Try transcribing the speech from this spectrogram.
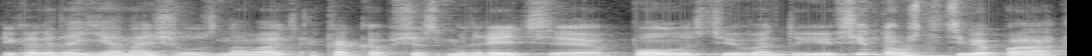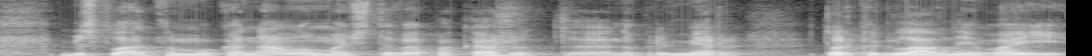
И когда я начал узнавать, а как вообще смотреть полностью ивенты UFC, потому что тебе по бесплатному каналу Матч ТВ покажут, например, только главные бои,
